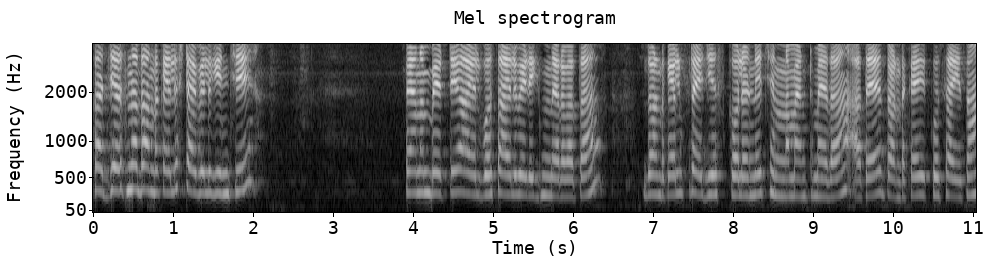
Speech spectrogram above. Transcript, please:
కట్ చేసిన దొండకాయలు స్టవ్ వెలిగించి పెనం పెట్టి ఆయిల్ పోస్తే ఆయిల్ వేడెక్కిన తర్వాత దొండకాయలు ఫ్రై చేసుకోవాలండి చిన్న మంట మీద. అదే దొండకాయ ఎక్కువ సైతం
